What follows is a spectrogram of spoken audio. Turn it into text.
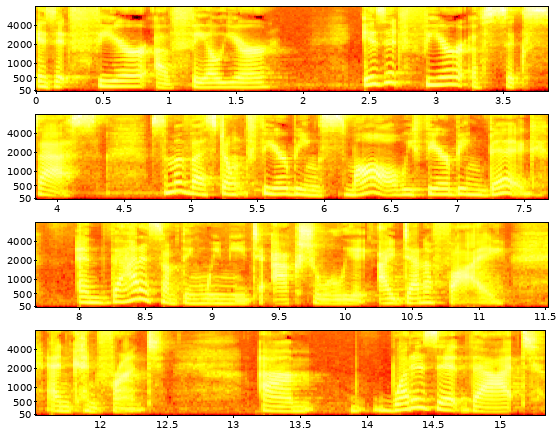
Is it fear of failure? Is it fear of success? Some of us don't fear being small, we fear being big. And that is something we need to actually identify and confront. Um, what is it that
